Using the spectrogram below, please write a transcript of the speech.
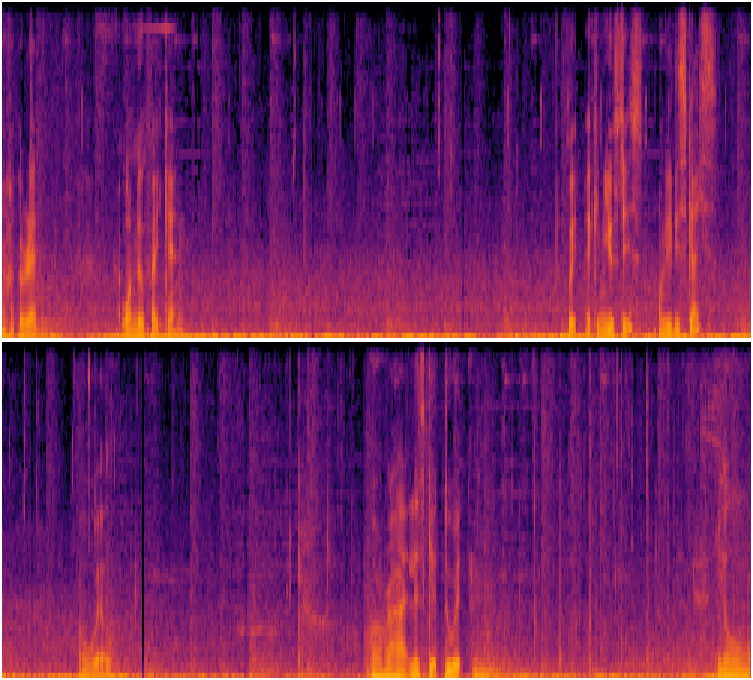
red? I wonder if I can. Wait, I can use this? Only these guys? Oh well. Alright, let's get to it. You know,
